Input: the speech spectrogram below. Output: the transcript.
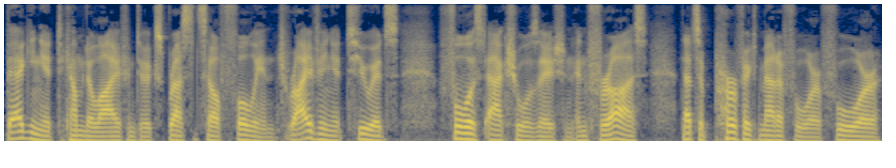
begging it to come to life and to express itself fully and driving it to its fullest actualization. And for us, that's a perfect metaphor for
